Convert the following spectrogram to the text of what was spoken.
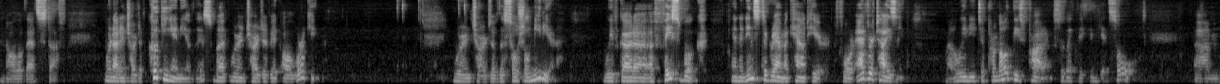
and all of that stuff. We're not in charge of cooking any of this, but we're in charge of it all working. We're in charge of the social media. We've got a, a Facebook and an Instagram account here for advertising. Well, we need to promote these products so that they can get sold. Um,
